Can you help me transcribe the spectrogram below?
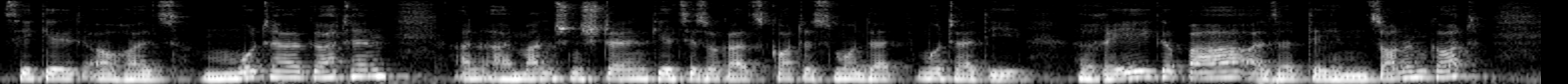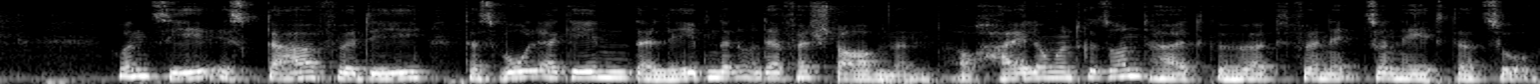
Sie gilt auch als Muttergöttin. An manchen Stellen gilt sie sogar als Gottesmutter, die Regebar, also den Sonnengott und sie ist da für die das Wohlergehen der Lebenden und der Verstorbenen. Auch Heilung und Gesundheit gehört für, ne, zur Neth dazu.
